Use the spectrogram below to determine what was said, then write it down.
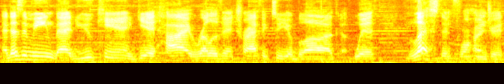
that doesn't mean that you can get high relevant traffic to your blog with less than 400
